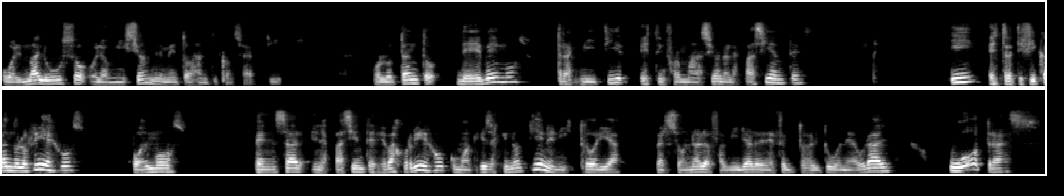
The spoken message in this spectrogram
o el mal uso o la omisión de métodos anticonceptivos. Por lo tanto, debemos transmitir esta información a las pacientes y estratificando los riesgos, podemos pensar en las pacientes de bajo riesgo como aquellas que no tienen historia personal o familiar de defectos del tubo neural, u otras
